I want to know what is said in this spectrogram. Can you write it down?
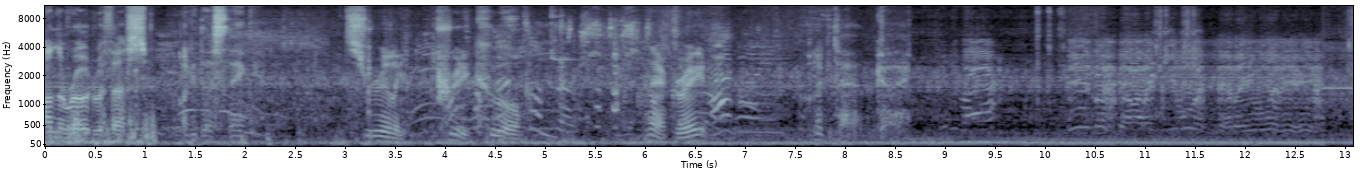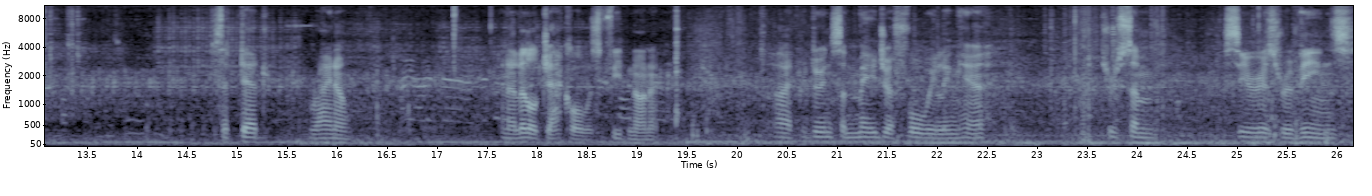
on the road with us. Look at this thing. It's really pretty cool. Isn't that great? Look at that guy. It's a dead rhino. And a little jackal was feeding on it. Alright, we're doing some major four-wheeling here. Through some serious ravines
